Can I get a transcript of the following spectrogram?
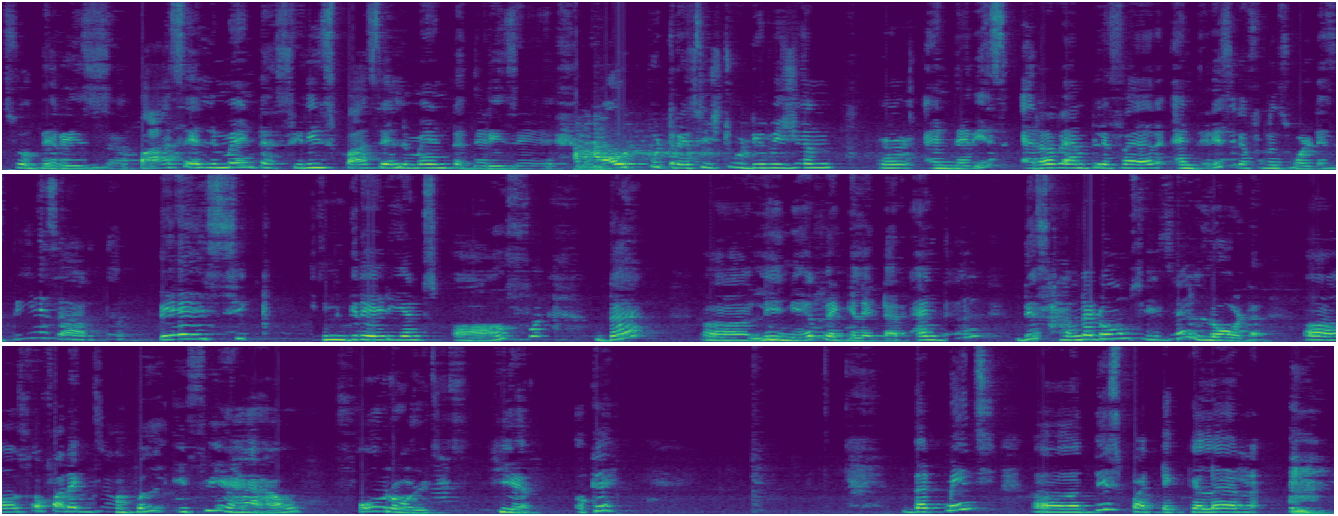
So there is a pass element, a series pass element, there is a output resistive division, uh, and there is error amplifier, and there is reference voltage. These are the basic ingredients of the uh, linear regulator. And then this 100 ohms is a load. Uh, so for example, if we have 4 volts here, okay, that means uh, this particular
